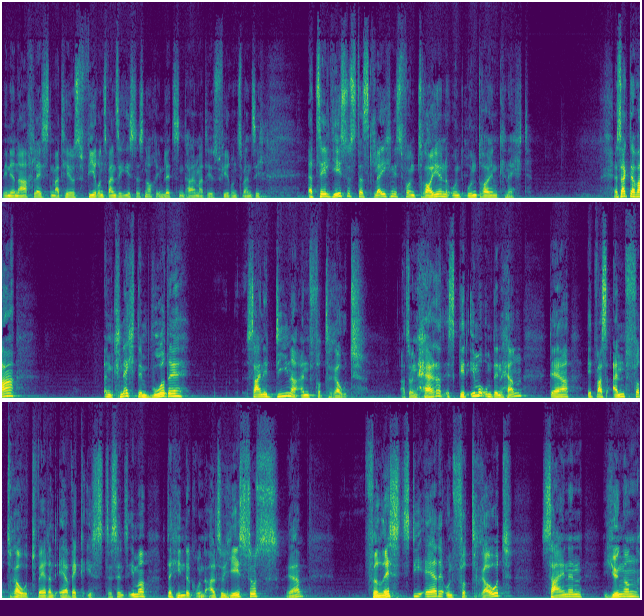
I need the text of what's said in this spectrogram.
wenn ihr nachlässt, Matthäus 24 ist es noch, im letzten Teil, Matthäus 24, erzählt Jesus das Gleichnis von treuen und untreuen Knecht. Er sagt, er war ein Knecht, dem wurde seine Diener anvertraut. Also ein Herr, es geht immer um den Herrn, der etwas anvertraut, während er weg ist. Das ist immer der Hintergrund. Also Jesus ja, verlässt die Erde und vertraut seinen Jüngern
